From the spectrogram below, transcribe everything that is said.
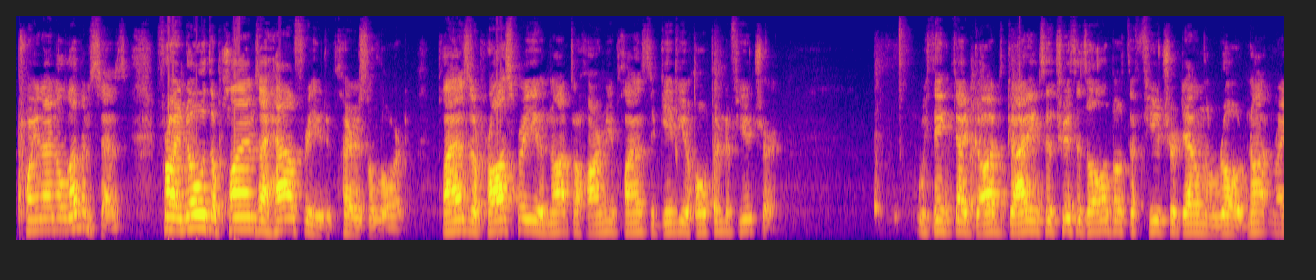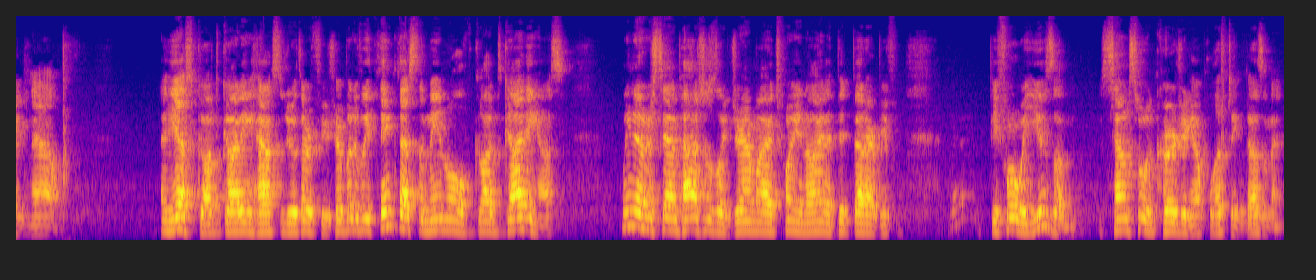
29 11 says For I know the plans I have for you, declares the Lord. Plans to prosper you and not to harm you, plans to give you hope in the future. We think that God's guiding to the truth is all about the future down the road, not right now. And yes, God's guiding has to do with our future, but if we think that's the main role of God's guiding us, we need to understand passages like Jeremiah 29 a bit better before we use them. It sounds so encouraging, and uplifting, doesn't it?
